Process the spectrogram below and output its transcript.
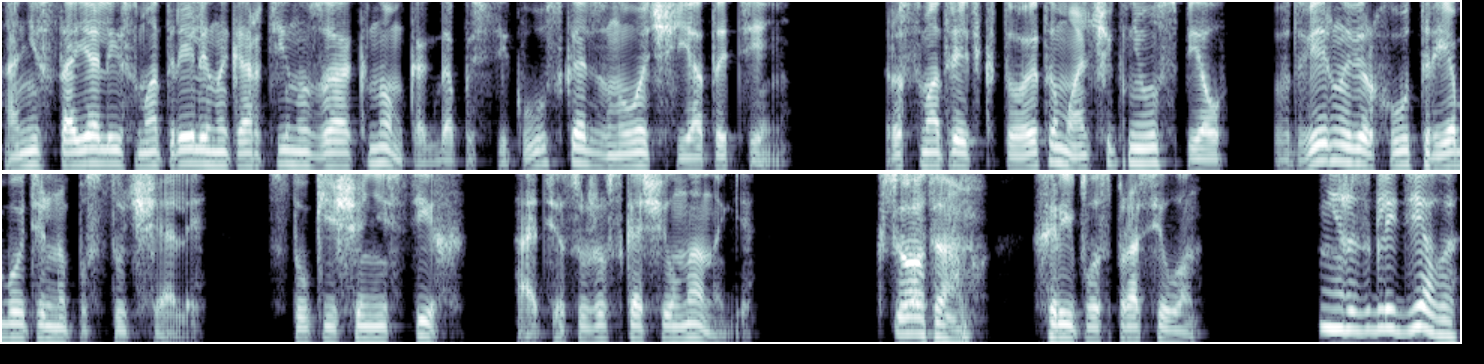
Они стояли и смотрели на картину за окном, когда по стеклу скользнула чья-то тень. Рассмотреть, кто это, мальчик не успел. В дверь наверху требовательно постучали. Стук еще не стих, а отец уже вскочил на ноги. «Кто там?» — хрипло спросил он. «Не разглядела».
